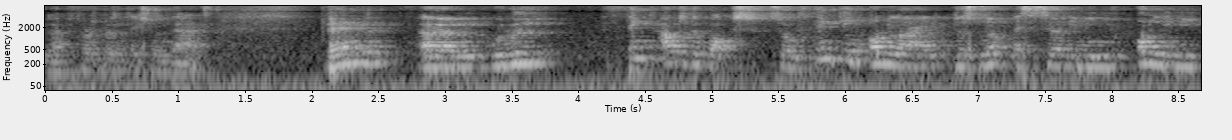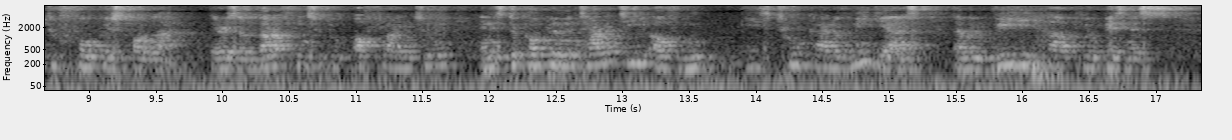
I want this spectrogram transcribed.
we'll have a first presentation on that. Then um, we will think out of the box. So thinking online does not necessarily mean you only need to focus online. There is a lot of things to do offline too, and it's the complementarity of these two kind of medias that will really help your business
